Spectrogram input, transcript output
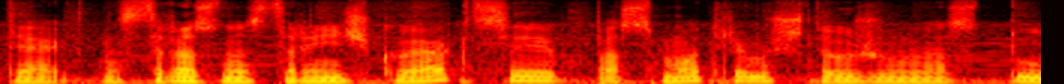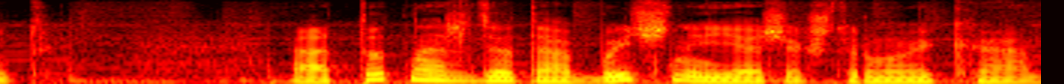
Так, сразу на страничку акции, посмотрим, что же у нас тут. А тут нас ждет обычный ящик штурмовика.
